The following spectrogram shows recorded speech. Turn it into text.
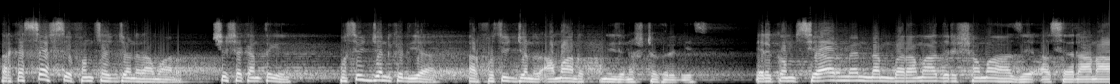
তার কাছে আসছে পঞ্চাশ জনের আমানত। সে সেখান থেকে পঁচিশ জনকে দিয়া আর পঁচিশ জনের আমানত নিজে নষ্ট করে দিয়েছে। এরকম চেয়ারম্যান মেম্বার আমাদের সমাজে আছে রানা।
